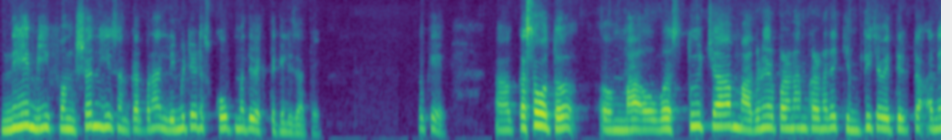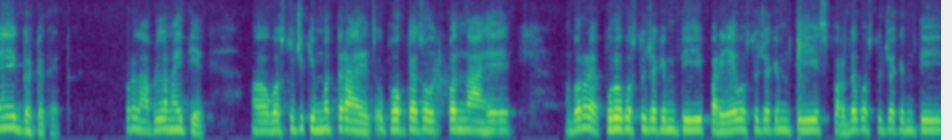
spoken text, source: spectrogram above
नेहमी फंक्शन ही संकल्पना लिमिटेड स्कोपमध्ये व्यक्त केली जाते. ओके कसं होतं? वस्तूच्या मागणीवर परिणाम करणारे किमतीच्या व्यतिरिक्त अनेक घटक आहेत. बरोबर आपल्याला माहिती आहे. वस्तूची किंमत तर आहेच उपभोक्त्याचं उत्पन्न आहे. बरोबर आहे पूरक वस्तूच्या किमती पर्यायी वस्तूच्या किमती स्पर्धक वस्तूच्या किमती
